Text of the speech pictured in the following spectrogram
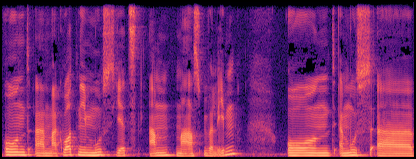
Und äh, Mark Watney muss jetzt am Mars überleben und er muss äh,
